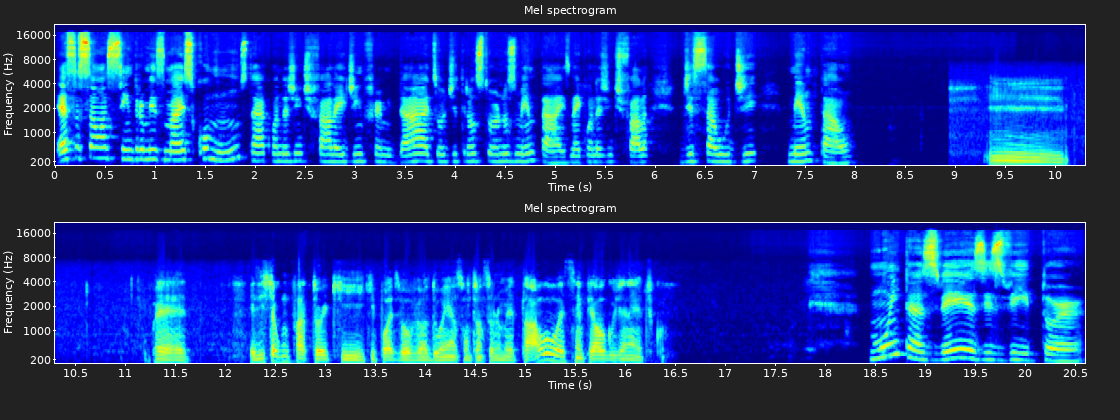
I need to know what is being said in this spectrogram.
Essas são as síndromes mais comuns, tá? Quando a gente fala aí de enfermidades ou de transtornos mentais, né? Quando a gente fala de saúde mental. E é, existe algum fator que, que pode desenvolver uma doença, um transtorno mental, ou é sempre algo genético? Muitas vezes, Vitor,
